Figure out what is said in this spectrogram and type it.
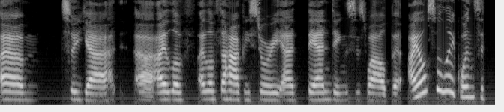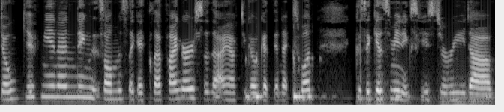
Um, so yeah, uh, I love I love the happy story and the endings as well. But I also like ones that don't give me an ending that's almost like a cliffhanger, so that I have to go get the next one because it gives me an excuse to read um,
